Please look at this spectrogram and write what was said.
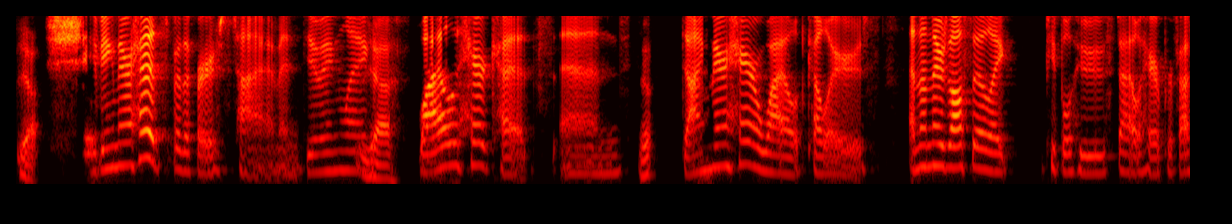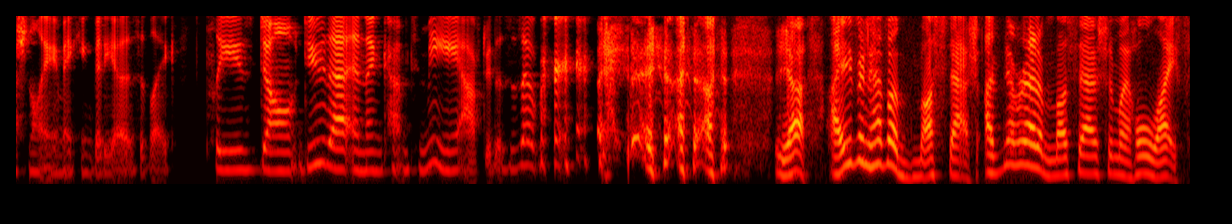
Yeah. shaving their heads for the first time and doing like Yeah. wild haircuts and Yep. dyeing their hair wild colors. And then there's also like people who style hair professionally making videos of like, please don't do that and then come to me after this is over. yeah, I even have a mustache. I've never had a mustache in my whole life.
